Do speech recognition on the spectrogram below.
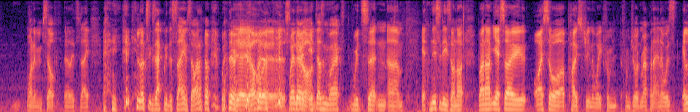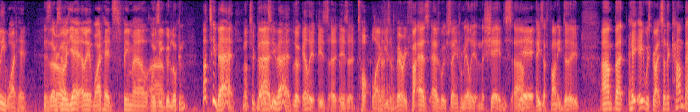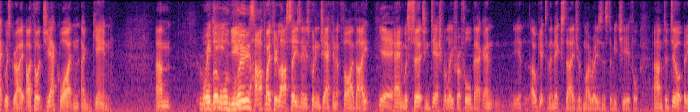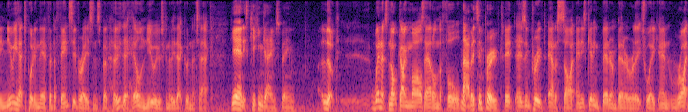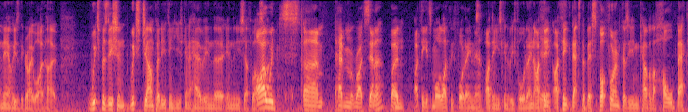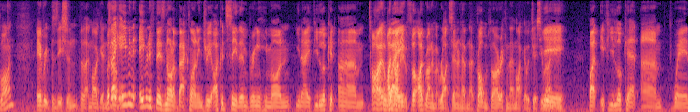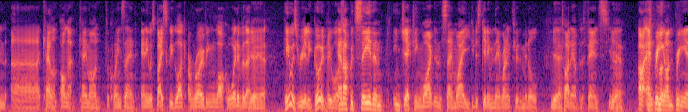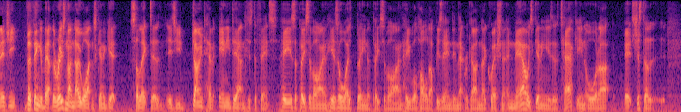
one of himself earlier today. And he looks exactly the same. So I don't know whether Yeah, yeah, oh, whether, yeah, whether it, it doesn't work with certain um, ethnicities or not. But um, yeah, so I saw a post during the week from from Jordan Rapana, and it was Ellie Whitehead. Is that right? Yeah, Elliot Whitehead's female. Was he um, good looking? Not too bad. Not too bad. Not too bad. Look, Elliot is a, is a top bloke. He's a very fun, as as we've seen from Elliot in the sheds. Um, Yeah. He's a funny dude. Um, but he, he was great. So the comeback was great. I thought Jack Wighton again. Um, Ricky well, knew halfway through last season he was putting Jack in at five eight. Yeah. And was searching desperately for a fullback. And you know, I'll get to the next stage of my reasons to be cheerful um, to do it. But he knew he had to put him there for defensive reasons. But who the hell knew he was going to be that good in attack? Yeah, and his kicking game's been Look, when it's not going miles out on the full, no, but it's improved. it has improved out of sight, and he's getting better and better each week. And right now, he's the great white hope. Which position, which jumper do you think he's going to have in the in the New South Wales? I side? would um, have him at right centre, but Mm. I think it's more likely 14 now. I think he's going to be 14. I Yeah. think I think that's the best spot for him because he can cover the whole back line, every position that they might get in But trouble. like even even if there's not a backline injury, I could see them bringing him on. You know, if you look at um, Oh, I, I'd, the run way, him, I'd run him at right centre and have no problems. But I reckon they might go with Jesse yeah. But if you look at um, when uh, Kalyn Ponga came on for Queensland, and he was basically like a roving lock or whatever that. Yeah, yeah. He was really good. He was. and I could see them injecting White in the same way. You could just get him in there running through the middle, Yeah. tightening up the defence. You know, Yeah. Oh, and bringing look- on bringing energy. the thing about the reason I know Wighton's going to get selected is you don't have any doubt in his defence. He is a piece of iron. He has always been a piece of iron. He will hold up his end in that regard, no question. And now he's getting his attack in order. It's just a.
